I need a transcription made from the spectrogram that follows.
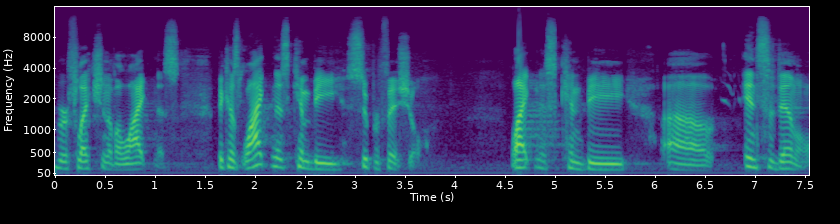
reflection of a likeness, because likeness can be superficial. Likeness can be uh, incidental.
